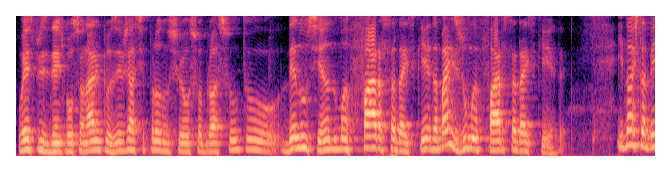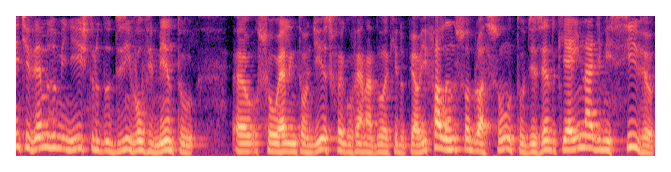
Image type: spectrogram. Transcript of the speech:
O ex-presidente Bolsonaro, inclusive, já se pronunciou sobre o assunto, denunciando uma farsa da esquerda, mais uma farsa da esquerda. E nós também tivemos o ministro do Desenvolvimento o show Wellington Dias, que foi governador aqui do Piauí, falando sobre o assunto, dizendo que é inadmissível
